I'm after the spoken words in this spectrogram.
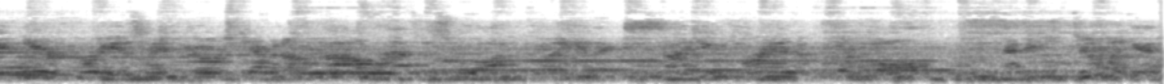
In year three, as head coach Kevin O'Connell has a squad playing an exciting brand of football, and he's doing it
